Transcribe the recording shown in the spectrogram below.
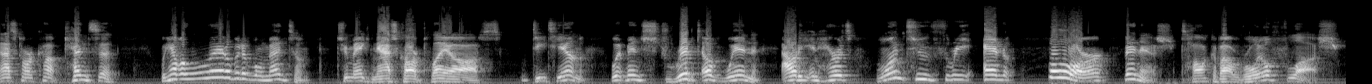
NASCAR Cup, Kenseth. We have a little bit of momentum to make NASCAR playoffs. DTM. Wittmann stripped of win. Audi inherits 1, 2, 3, and 4 finish. Talk about Royal Flush.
